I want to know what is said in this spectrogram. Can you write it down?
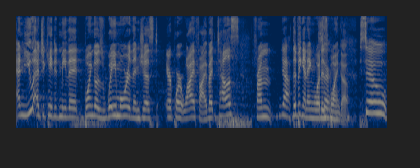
and you educated me that Boingo is way more than just airport Wi-Fi. But tell us from Yeah. the beginning, what is Sure. Boingo? So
